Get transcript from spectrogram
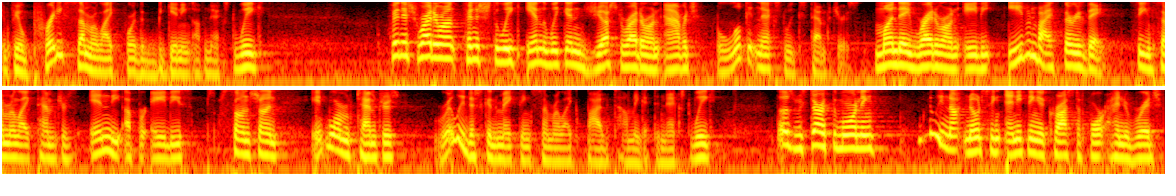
and feel pretty summer-like for the beginning of next week. Finish right around finish the week and the weekend just right around average. But look at next week's temperatures. Monday right around 80, even by Thursday, seeing summer-like temperatures in the upper 80s, sunshine and warm temperatures really just going to make things summer like by the time we get to next week. As we start the morning, really not noticing anything across the Fort Henry Bridge,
